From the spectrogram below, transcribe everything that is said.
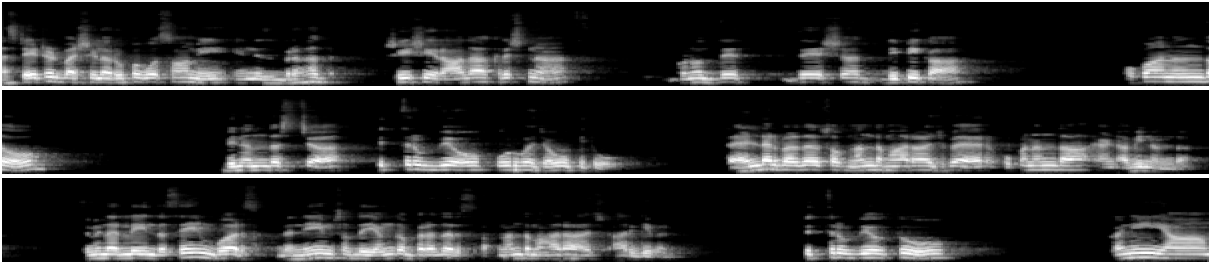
As stated by Srila Rupa Goswami in his Brihad Shri Shri Radha Krishna Ganoddesha Dipika, Upanando Vinandascha Pitruvyo Purvajau Pitu. The elder brothers of Nanda Maharaj were Upananda and Abhinanda. Similarly, in the same verse, the names of the younger brothers of Nanda Maharaj are given. पितृव्यौ तु कनीयां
